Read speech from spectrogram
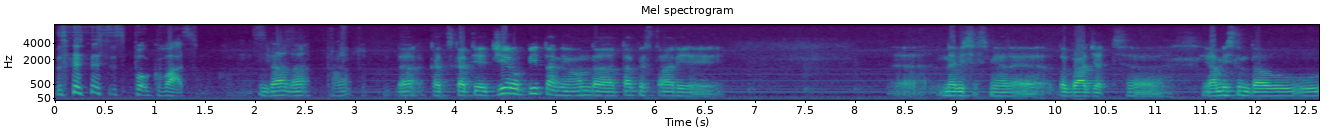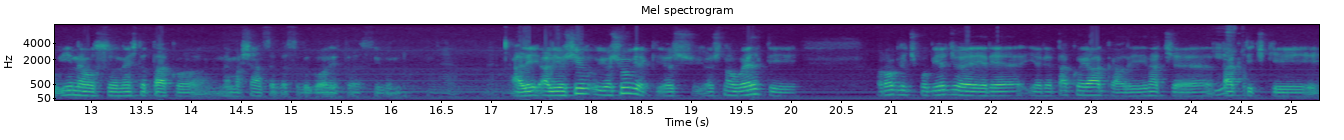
zbog vas. Mislim, da, da. Prosto. Da, da. Kad, kad je džir u pitanju, onda takve stvari e, ne bi se smjele događati. E, ja mislim da u, u Ineosu nešto tako nema šanse da se dogodi, to je sigurno. Ne, ne. Ali, ali još, još uvijek, još, još na Uvelti, Roglić pobjeđuje jer je, jer je tako jak, ali inače isto, taktički...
